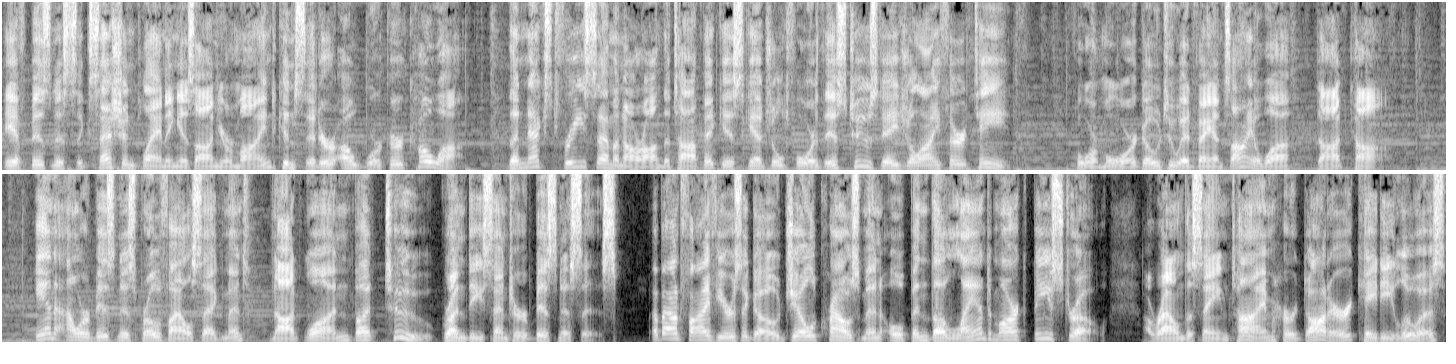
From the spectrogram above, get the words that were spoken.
If business succession planning is on your mind, consider a worker co op. The next free seminar on the topic is scheduled for this Tuesday, July 13th. For more, go to advanceiowa.com. In our business profile segment, not one, but two Grundy Center businesses. About five years ago, Jill Krausman opened the Landmark Bistro. Around the same time, her daughter, Katie Lewis,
